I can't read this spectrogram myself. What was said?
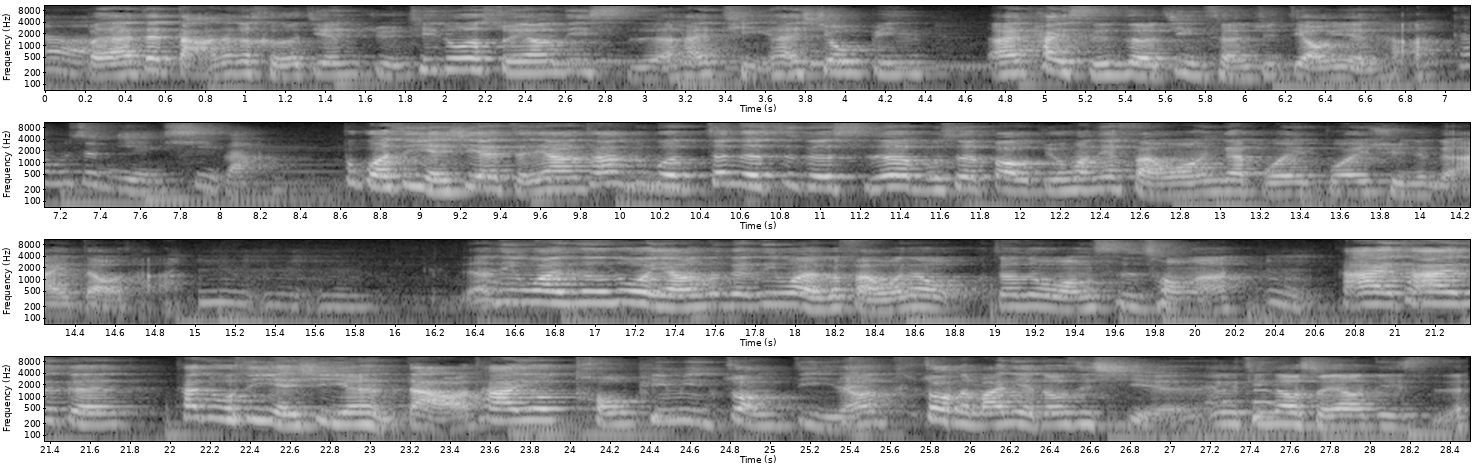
嗯、本来在打那个河间郡，听说隋炀帝死了，还挺还休兵，还派使者进城去吊唁他，他不是演戏吧？不管是演戏还是怎样，他如果真的是个十恶不赦暴君的话，那反王应该不会不会去那个哀悼他。嗯嗯嗯。然后另外那个洛阳那个另外有个反王叫叫做王世充啊，嗯，他还他还那个他如果是演戏也很大啊，他又头拼命撞地，然后撞的满脸都是血，因为听到隋炀帝死，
